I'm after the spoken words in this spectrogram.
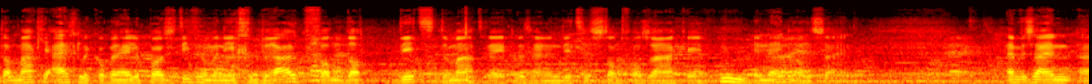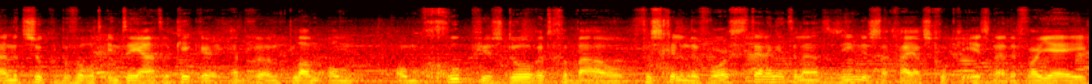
dan maak je eigenlijk op een hele positieve manier gebruik van dat dit de maatregelen zijn en dit de stand van zaken in Nederland zijn. En we zijn aan het zoeken, bijvoorbeeld in Theater Kikker hebben we een plan om, om groepjes door het gebouw verschillende voorstellingen te laten zien. Dus dan ga je als groepje eerst naar de foyer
